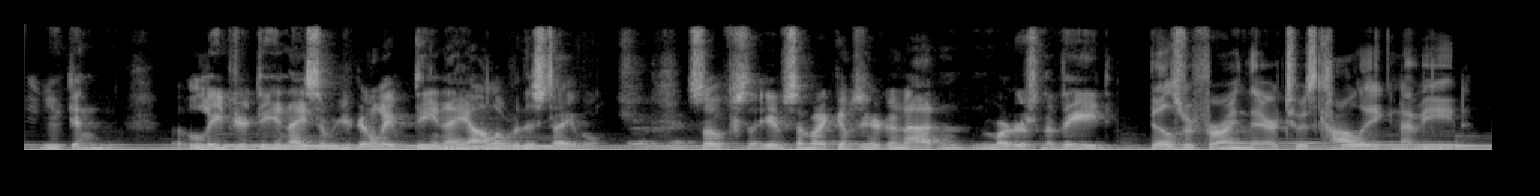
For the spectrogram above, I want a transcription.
you can leave your DNA somewhere. You're going to leave DNA all over this table. So if, if somebody comes here tonight and murders Navid, Bill's referring there to his colleague Navid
